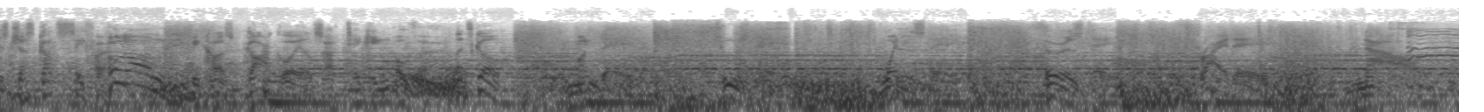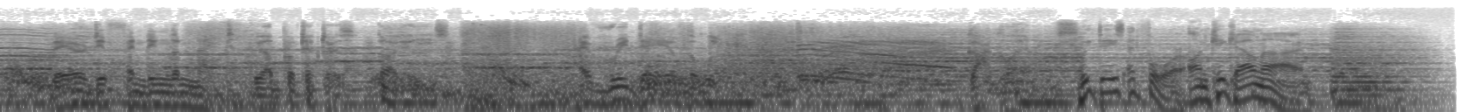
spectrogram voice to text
days just got safer. Hold on! Because gargoyles are taking over. Let's go. Monday, Tuesday, Wednesday, Thursday, Friday. Now, they're defending the night. We are protectors, guardians. Every day of the week. Gargoyles. Weekdays at 4 on KCAL 9.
